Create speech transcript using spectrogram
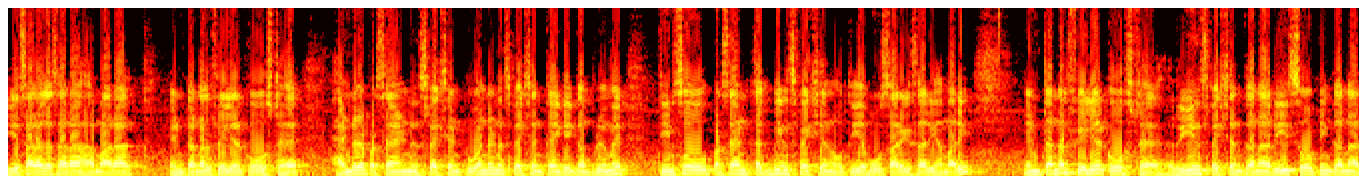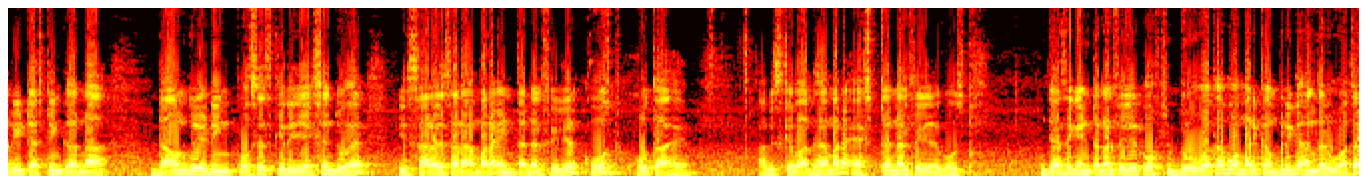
ये सारा का सारा हमारा इंटरनल फेलियर कॉस्ट है। Hundred percent inspection two hundred inspection कई कई कंपनियों में तीन सौ परसेंट तक भी इंस्पेक्शन होती है। बहुत सारी की सारी हमारी इंटरनल फेलियर कॉस्ट है। री इंस्पेक्शन करना री सोर्टिंग करना री टेस्टिंग करना डाउन ग्रेडिंग प्रोसेस की रिजेक्शन जो है, ये सारा का सारा हमारा इंटरनल फेलियर कॉस्ट होता है। अब इसके बाद है हमारा एक्सटर्नल फेलियर कोस्ट जैसे कि इंटरनल फेलियर कॉस्ट जो हुआ था, वो हमारी कंपनी के अंदर हुआ था।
